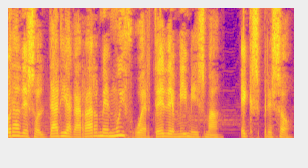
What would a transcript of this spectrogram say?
Hora de soltar y agarrarme muy fuerte de mí misma, expresó.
